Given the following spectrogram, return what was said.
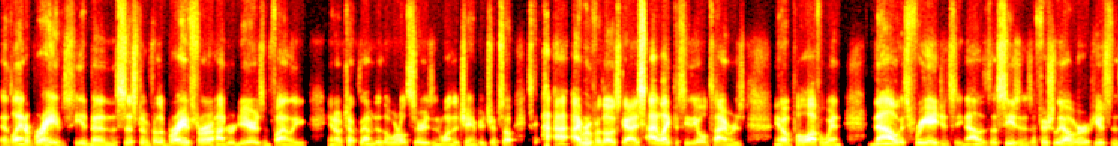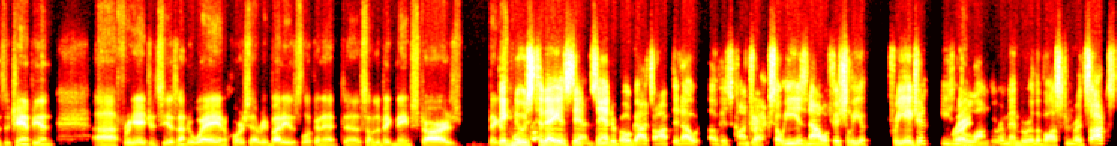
Atlanta Braves. He had been in the system for the Braves for hundred years, and finally, you know, took them to the World Series and won the championship. So I, I root for those guys. I like to see the old timers, you know, pull off a win. Now it's free agency. Now that the season is officially over. Houston's the champion. Uh, free agency is underway, and of course, everybody is looking at uh, some of the big name stars big news today is Xander Bogaerts opted out of his contract, yeah. so he is now officially a free agent. He's right. no longer a member of the Boston Red Sox,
